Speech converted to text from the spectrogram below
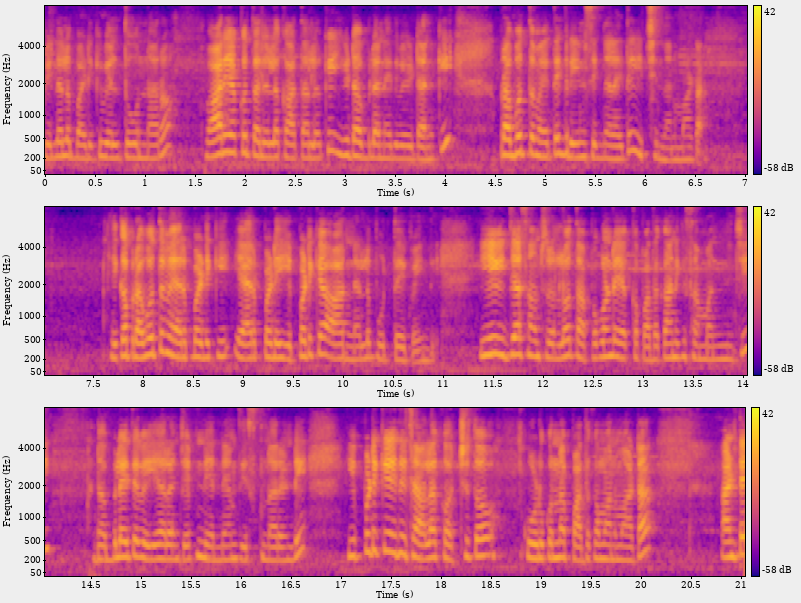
పిల్లలు బడికి వెళ్తూ ఉన్నారో వారి యొక్క తల్లుల ఖాతాలోకి ఈ డబ్బులు అనేది వేయడానికి ప్రభుత్వం అయితే గ్రీన్ సిగ్నల్ అయితే ఇచ్చిందనమాట ఇక ప్రభుత్వం ఏర్పడికి ఏర్పడి ఇప్పటికే ఆరు నెలలు పూర్తయిపోయింది. ఈ విద్యా సంవత్సరంలో తప్పకుండా యొక్క పథకానికి సంబంధించి డబ్బులు అయితే వేయాలని చెప్పి నిర్ణయం తీసుకున్నారండి. ఇప్పటికే ఇది చాలా ఖర్చుతో కూడుకున్న పథకం అనమాట అంటే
